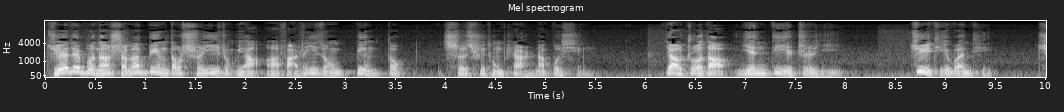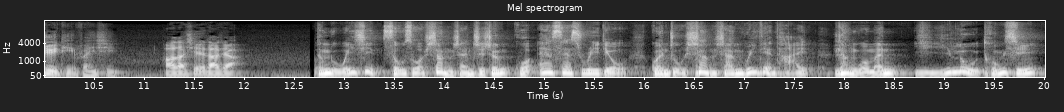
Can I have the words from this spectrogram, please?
绝对不能什么病都吃一种药啊，反正一种病都吃去痛片那不行。要做到因地制宜，具体问题具体分析。好的，谢谢大家。登录微信搜索“上山之声”或 “SS Radio”，关注“上山微电台”，让我们一路同行。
